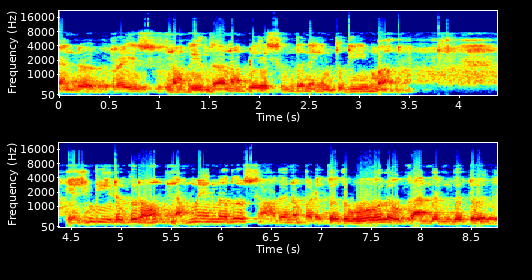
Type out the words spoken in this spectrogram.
அண்ட் பிரைஸ் நமக்கு இதுதான் நம்முடைய சிந்தனையும் துதியுமா? எழும்பி இருக்கிறோம். நம்ம என்னதோ சாதனை படைத்தது போல உட்கார்ந்து இருந்துட்டு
